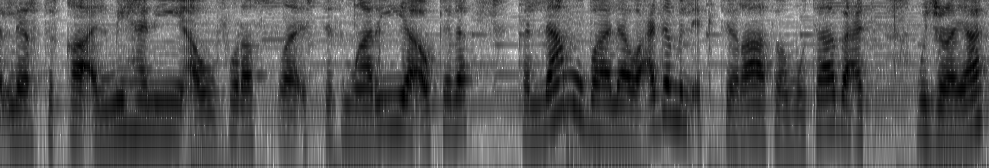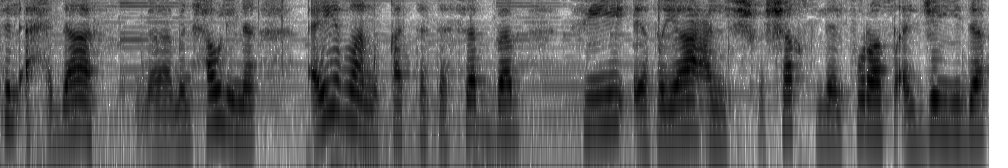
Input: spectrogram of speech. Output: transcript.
الارتقاء المهني أو فرص استثمارية أو كذا فاللامبالاة وعدم الاكتراث ومتابعة مجريات الأحداث من حولنا أيضا قد تتسبب في ضياع الشخص للفرص الجيدة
